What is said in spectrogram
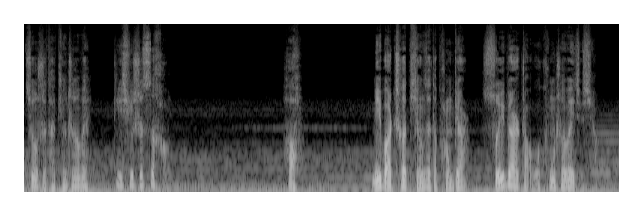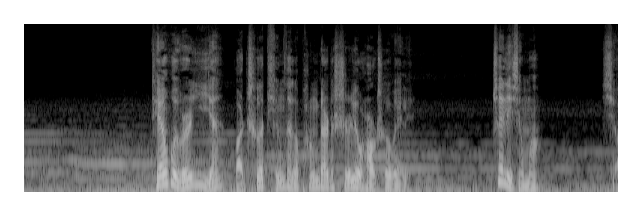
就是他停车位，地区十四号。好。你把车停在他旁边，随便找个空车位就行。田慧文一言把车停在了旁边的十六号车位里，这里行吗？行。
